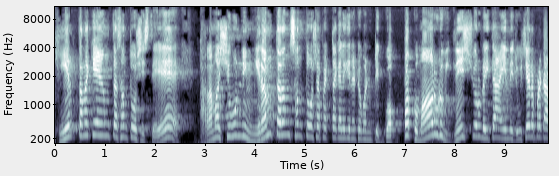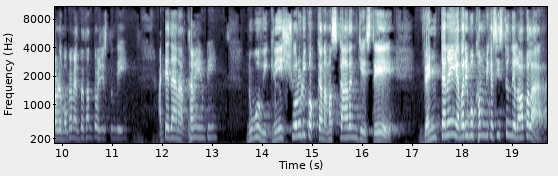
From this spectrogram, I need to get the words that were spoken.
కీర్తనకే అంత సంతోషిస్తే పరమశివుణ్ణి నిరంతరం సంతోషపెట్టగలిగినటువంటి గొప్ప కుమారుడు విఘ్నేశ్వరుడైతే ఆయన్ని చూసేటప్పటికి ఆవిడ ముఖం ఎంత సంతోషిస్తుంది? అంటే దాని అర్థం ఏమిటి? నువ్వు విఘ్నేశ్వరుడికి ఒక్క నమస్కారం చేస్తే వెంటనే ఎవరి ముఖం వికసిస్తుంది లోపల?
